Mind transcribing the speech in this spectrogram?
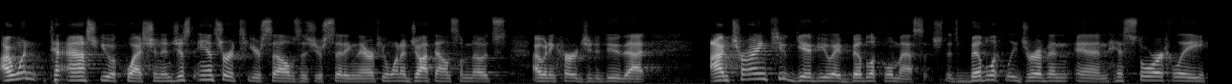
I want to ask you a question and just answer it to yourselves as you're sitting there. If you want to jot down some notes, I would encourage you to do that. I'm trying to give you a biblical message that's biblically driven and historically,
